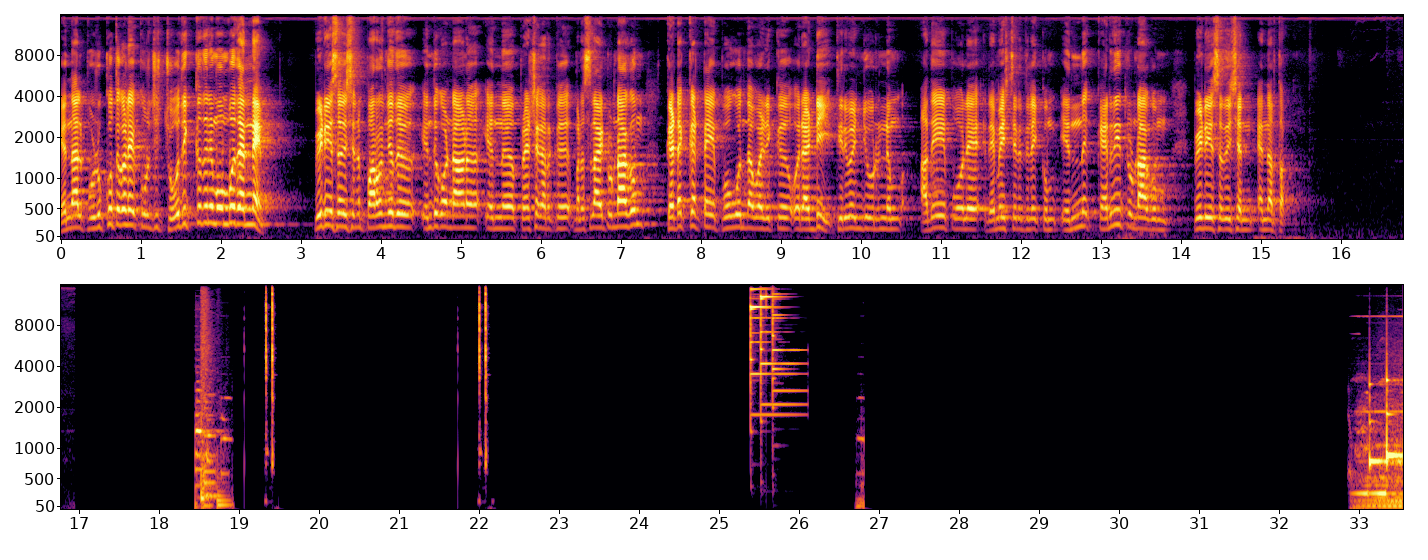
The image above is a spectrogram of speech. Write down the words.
എന്നാൽ പുഴുക്കുത്തുകളെക്കുറിച്ച് ചോദിക്കുന്നതിന് മുമ്പ് തന്നെ വി ഡി സതീശൻ പറഞ്ഞത് എന്തുകൊണ്ടാണ് എന്ന് പ്രേക്ഷകർക്ക് മനസ്സിലായിട്ടുണ്ടാകും. കിടക്കട്ടെ പോകുന്ന വഴിക്ക് ഒരടി തിരുവഞ്ചൂരിനും അതേപോലെ രമേശ് ചെന്നിത്തലയ്ക്കും എന്ന് കരുതിയിട്ടുണ്ടാകും വി ഡി സതീശൻ എന്നർത്ഥം. you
